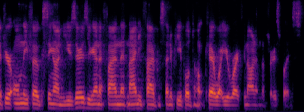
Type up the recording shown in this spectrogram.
if you're only focusing on users, you're going to find that 95% of people don't care what you're working on in the first place.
